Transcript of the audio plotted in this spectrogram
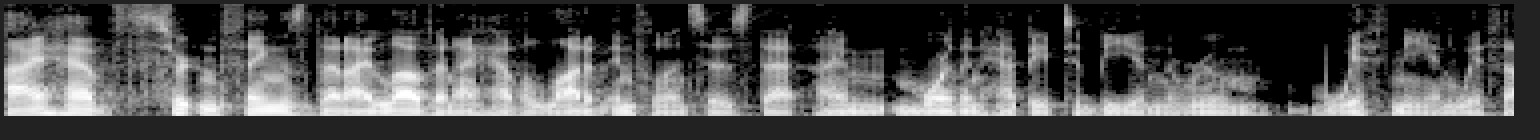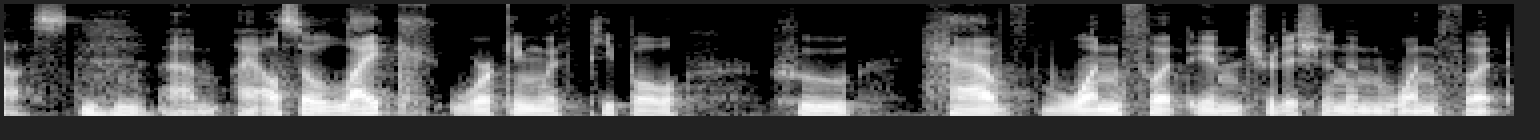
I have certain things that I love, and I have a lot of influences that I'm more than happy to be in the room with me and with us. Mm-hmm. Um, I also like working with people who have one foot in tradition and one foot,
